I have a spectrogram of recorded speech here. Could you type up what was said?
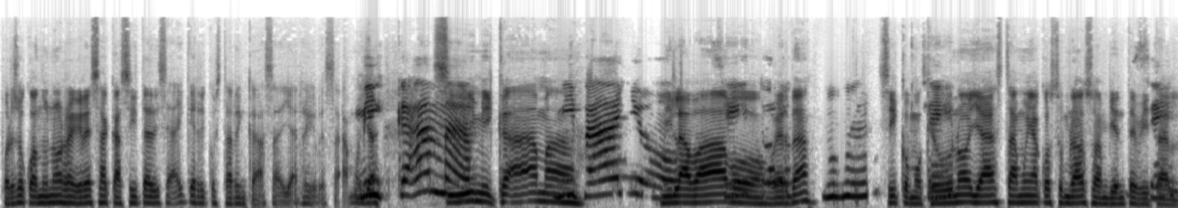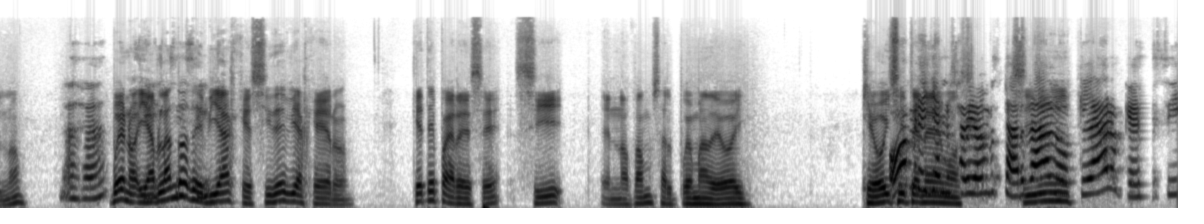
Por eso cuando uno regresa a casita dice, ay, qué rico estar en casa, ya regresamos. Mi ya". cama, Sí, mi cama, mi mi, baño, lavabo, Sí, todo. ¿verdad? Sí, como que uno ya está muy acostumbrado a su ambiente vital, ¿no? Ajá. Bueno, y Sí, hablando sí, de sí. viajes, sí de viajero, ¿qué te parece si eh, nos vamos al poema de hoy? Que hoy sí Hombre, ya tenemos. nos habíamos tardado, Sí. claro que sí.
